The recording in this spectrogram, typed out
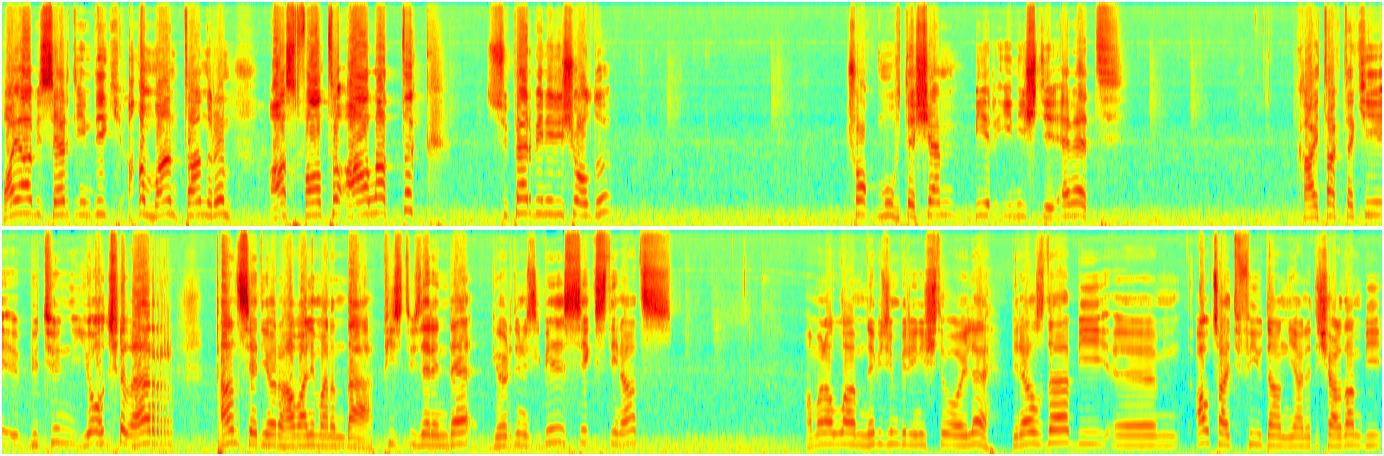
Bayağı bir sert indik. Aman tanrım. Asfaltı ağlattık. Süper bir iniş oldu. Çok muhteşem bir inişti. Evet. Kaytaktaki bütün yolcular dans ediyor havalimanında. Pist üzerinde gördüğünüz gibi 60 knots. Aman Allah'ım ne biçim bir inişti öyle. Biraz da bir e, outside view'dan yani dışarıdan bir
